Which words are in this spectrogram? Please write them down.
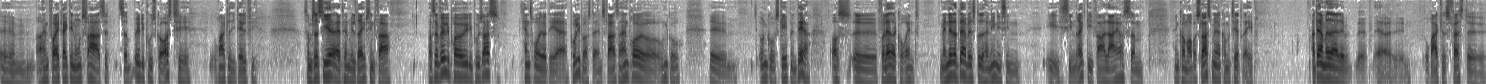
Øhm, og han får ikke rigtig nogen svar, så, så Ødipus går også til oraklet i Delphi. som så siger, at han vil dræbe sin far. Og selvfølgelig prøver Ødipus også. Han tror jo, det er Polybos, der er hans far, så han prøver jo at undgå, øh, undgå skæbnen der, og øh, forlader Korinth. Men netop derved stod han ind i sin, i sin rigtige far, Laios, som han kommer op og slås med og kommer til at dræbe. Og dermed er det øh, er, øh, oraklets første, øh,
